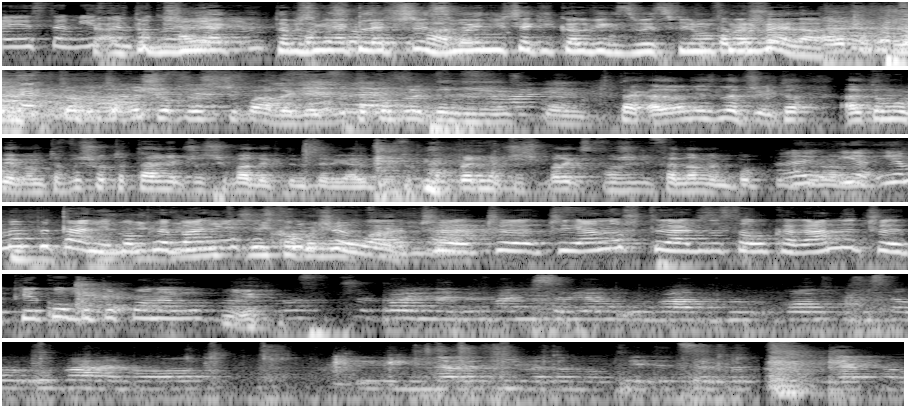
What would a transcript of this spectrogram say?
jestem, Ale jestem to pod brzmi jak, to brzmi To jak lepszy zły niż jakikolwiek zły z filmów To wyszło, Marvela. ale to, wyszło, to, to wyszło przez przypadek, jakby to kompletnie nie jest ten... Tak, ale on jest lepszy i to, ale to mówię wam, to wyszło totalnie przez przypadek w tym serialu. To kompletnie przez przypadek stworzyli fenomen Ale popkulturowy. ja, ja mam pytanie, bo plebania się skończyła. Czy, czy, czy Janusz Tracz został ukarany, czy piekło go pochłonęło? Nie. Po prostu przerwali nagrywanie serialu, urwa, wątki zostały urwane, bo y, nawet nie wiadomo kiedy, co jak tam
